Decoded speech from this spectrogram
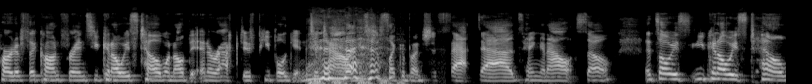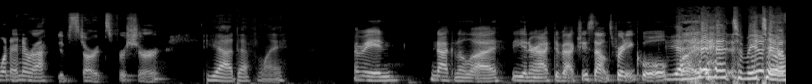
part of the conference. You can always tell when all the interactive people get into town. it's just like a bunch of fat dads hanging out. So it's always you can always tell when interactive starts for sure. Yeah, definitely. I mean, not gonna lie, the interactive actually sounds pretty cool. Yeah, to me too. No,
